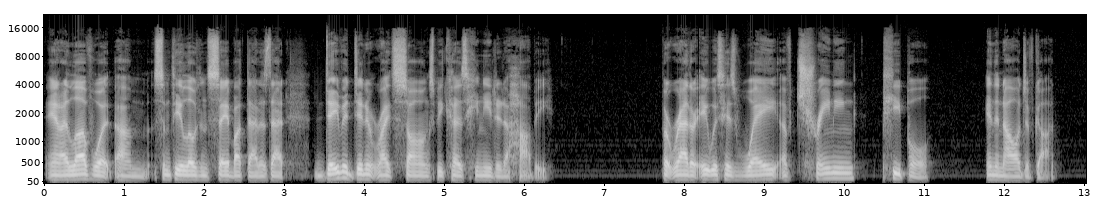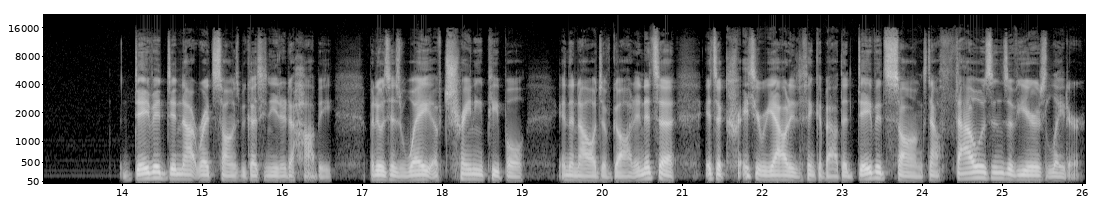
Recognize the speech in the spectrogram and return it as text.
And I love what um, some theologians say about that is that David didn't write songs because he needed a hobby, but rather it was his way of training people in the knowledge of God. David did not write songs because he needed a hobby, but it was his way of training people in the knowledge of God. And it's a it's a crazy reality to think about that David's songs now thousands of years later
